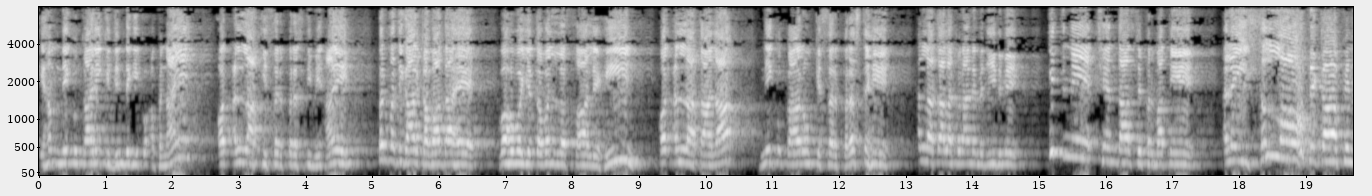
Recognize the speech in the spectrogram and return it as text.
کہ ہم نیکوکاری کی زندگی کو اپنائیں اور اللہ کی سرپرستی میں آئیں۔ پرمدگار کا وعدہ ہے وہ یہ صالحین اور اللہ تعالی نیکوکاروں کے سرپرست ہیں۔ اللہ تعالیٰ قرآن مجید میں کتنے اچھے انداز سے فرماتے ہیں علیہ صلاح کافن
